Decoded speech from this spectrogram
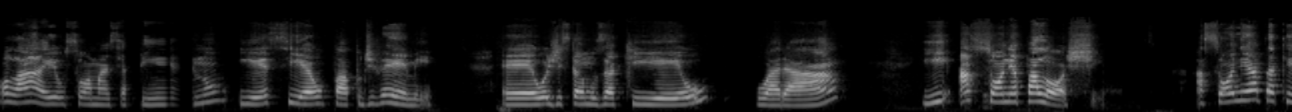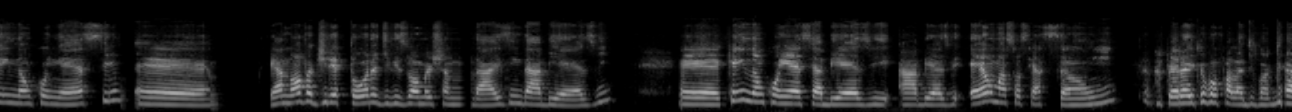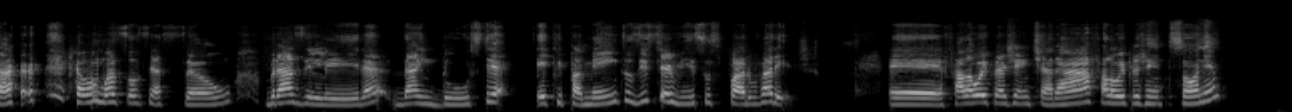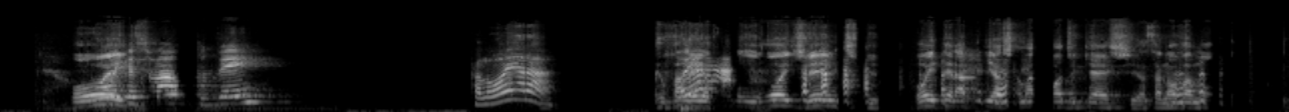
Olá, eu sou a Márcia Pino e esse é o Papo de VM. É, hoje estamos aqui eu, o Ará e a Sônia Paloche. A Sônia, para quem não conhece, é, é, a nova diretora de Visual Merchandising da Abiesv. É, quem não conhece a Abiesv, a Abiesv é uma associação Espera aí que eu vou falar devagar. É uma associação brasileira da indústria, equipamentos e serviços para o varejo. É, fala oi pra gente, Ará. Fala oi pra gente, Sônia. Oi, oi pessoal, tudo bem? Falou, oi, Ará. Eu falei, oi, eu falei, oi gente. oi, terapia chamada podcast, essa nova moda.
